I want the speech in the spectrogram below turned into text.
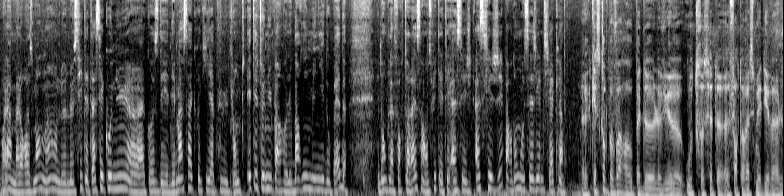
voilà, malheureusement, hein, le, le site est assez connu euh, à cause des, des massacres qui, a pu, qui ont été tenus par le baron Meunier d'Opède. Et donc la forteresse a ensuite été assiégée, assiégée pardon, au XVIe siècle. Euh, Qu'est-ce qu'on peut voir à Opède le Vieux, outre cette forteresse médiévale?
